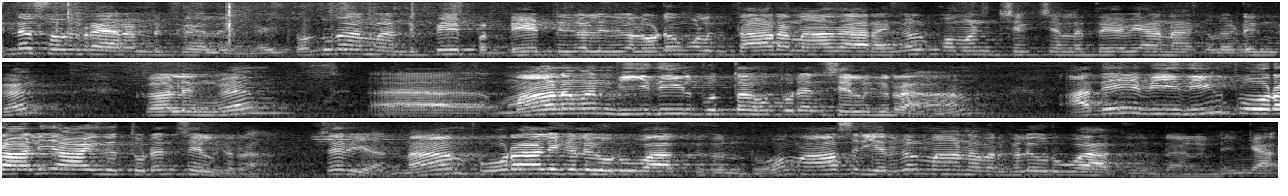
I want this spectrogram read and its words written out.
என்ன சொல்றாருன்னு கேளுங்க. தொண்ணூறாம் ஆண்டு பேப்பர் டேட்டுகள் இதுகளோட உங்களுக்கு தாரன் ஆதாரங்கள் கமெண்ட் செக்ஷனில் தேவையானாக்கள் எடுங்க. கேளுங்க. மாணவன் வீதியில் புத்தகத்துடன் செல்கிறான். அதே வீதியில் போராளி ஆயுதத்துடன் செல்கிறான் சரியா? நாம் போராளிகளை உருவாக்குகின்றோம் ஆசிரியர்கள் மாணவர்களை உருவாக்குகின்றார்கள். நீங்கள்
